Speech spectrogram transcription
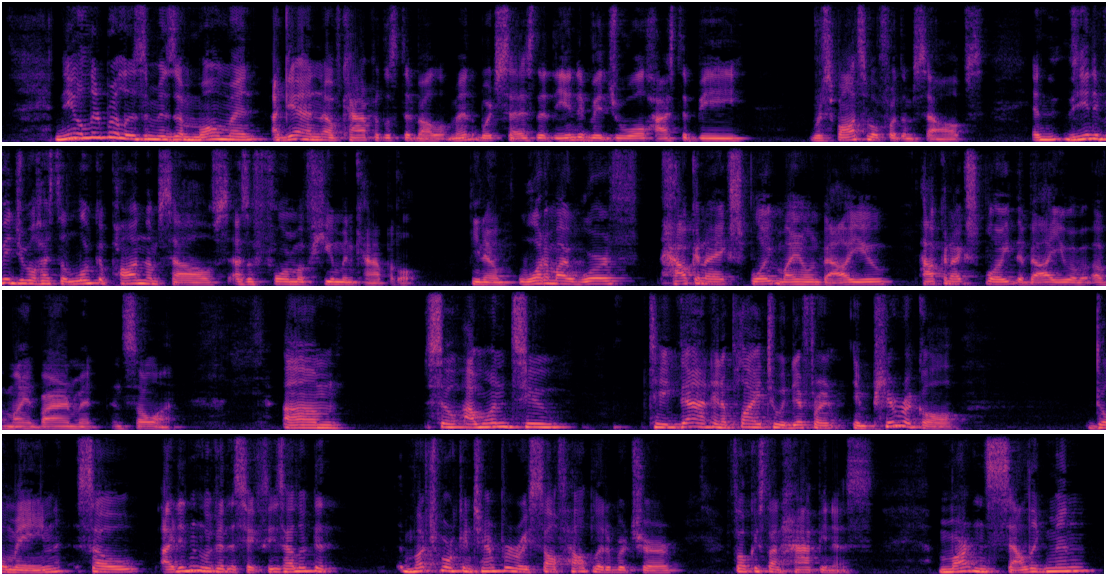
Neoliberalism is a moment again of capitalist development which says that the individual has to be responsible for themselves and the individual has to look upon themselves as a form of human capital. You know what am i worth? How can i exploit my own value? How can i exploit the value of, of my environment? And so on um, so i wanted to take that and apply it to a different empirical domain. So I didn't look at the 60s. I looked at much more contemporary self help literature focused on happiness. Martin Seligman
